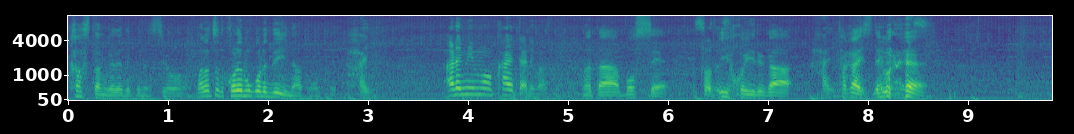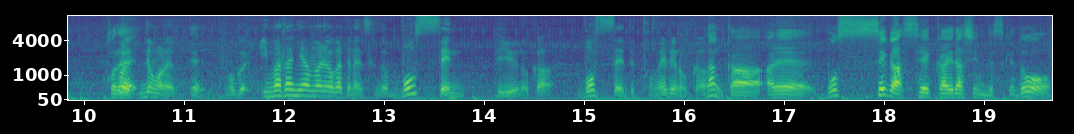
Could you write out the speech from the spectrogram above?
カスタムが出てくるんですよ。またちょっとこれもこれでいいなと思って。はい。アルミも変えてありますね。またボッセ。そうですいいホイールがはい高いですねこれ。これ。でもねえ？僕いまだにあんまり分かってないんですけどボッセンっていうのかボッセで止めるのか。なんかあれボッセが正解らしいんですけど、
